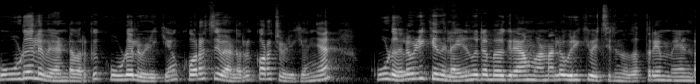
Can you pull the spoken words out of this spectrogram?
കൂടുതൽ വേണ്ടവർക്ക് കൂടുതൽ ഒഴിക്കാം. കുറച്ച് വേണ്ടവർക്ക് കുറച്ച് ഒഴിക്കാം. ഞാൻ കൂടുതൽ ഒഴിക്കുന്നില്ല. എഴുന്നൂറ്റമ്പത് ഗ്രാം ആണല്ലോ ഒരുക്കി വെച്ചിരുന്നത്. അത്രയും വേണ്ട.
